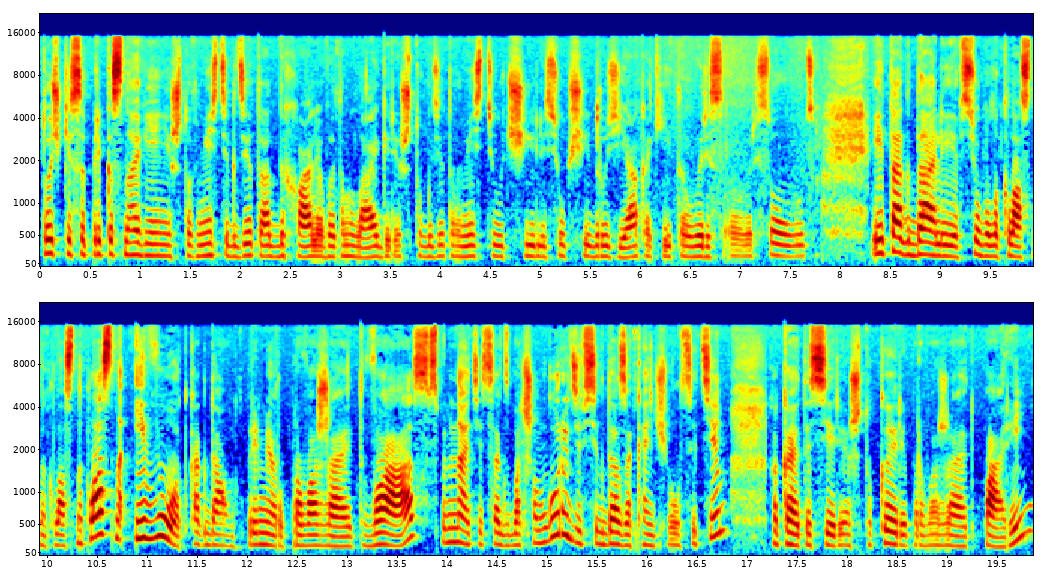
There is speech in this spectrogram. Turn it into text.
точки соприкосновений, что вместе где-то отдыхали в этом лагере, что где-то вместе учились, общие друзья какие-то вырисовываются и так далее. Все было классно, классно, классно. И вот, когда он, к примеру, провожает вас Вспоминайте «Секс в большом городе» всегда заканчивался тем, какая-то серия, что Кэрри провожает парень,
